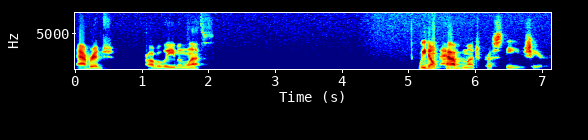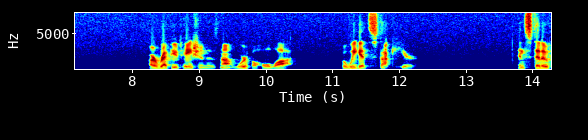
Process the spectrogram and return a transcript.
Average? Probably even less. We don't have much prestige here. Our reputation is not worth a whole lot. But we get stuck here. Instead of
